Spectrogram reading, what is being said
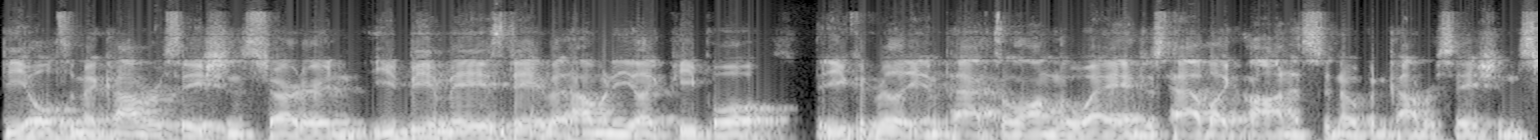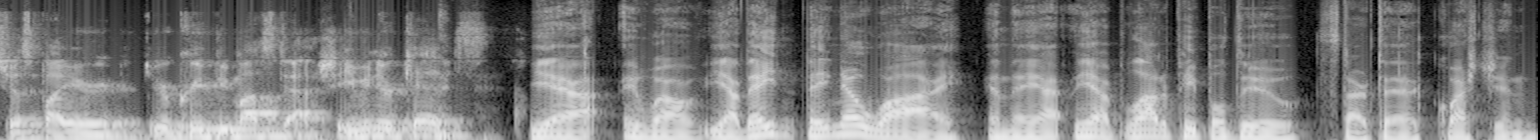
the ultimate conversation starter. And you'd be amazed, Dave, at how many like people that you could really impact along the way and just have like honest and open conversations just by your your creepy mustache, even your kids. Yeah, well, yeah, they they know why, and they yeah, a lot of people do start to question.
